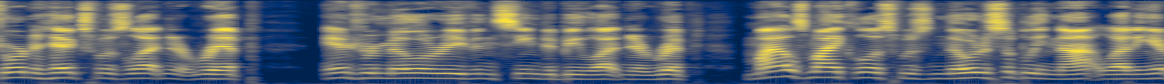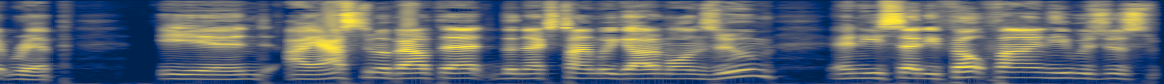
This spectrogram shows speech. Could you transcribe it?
Jordan Hicks was letting it rip. Andrew Miller even seemed to be letting it rip. Miles Mikolas was noticeably not letting it rip. And I asked him about that the next time we got him on Zoom, and he said he felt fine. He was just,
